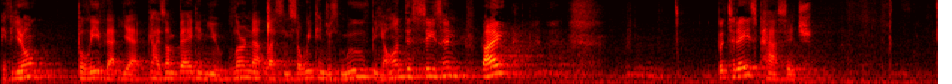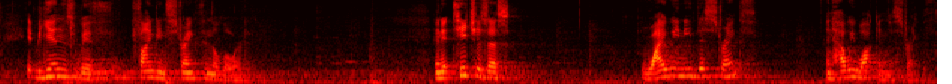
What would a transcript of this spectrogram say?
If you don't believe that yet, guys, I'm begging you, learn that lesson so we can just move beyond this season, right? But today's passage it begins with finding strength in the Lord. And it teaches us why we need this strength and how we walk in this strength.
